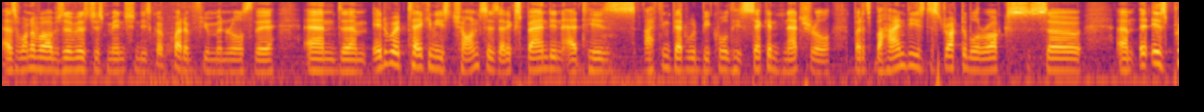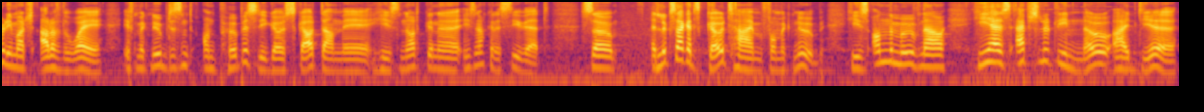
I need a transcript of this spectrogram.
as one of our observers just mentioned. He's got quite a few minerals there, and um, Edward taking his chances at expanding at his, I think that would be called his second natural, but it's behind these destructible rocks, so um, it is pretty much out of the way. If McNoob doesn't on purposely go scout down there, he's not gonna, he's not gonna see that. So it looks like it's go time for McNoob. He's on the move now. He has absolutely no idea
